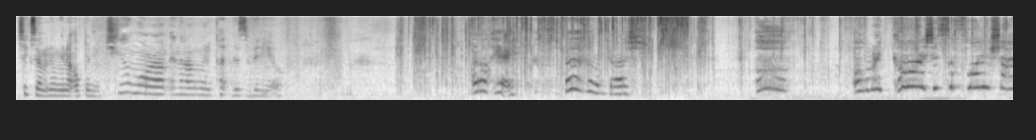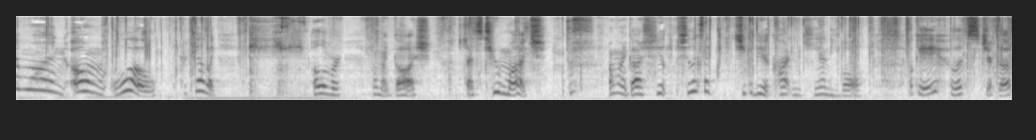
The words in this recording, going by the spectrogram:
six, seven. I'm gonna open two more up, and then I'm gonna cut this video. Okay. Oh my gosh. Oh my gosh, it's the Fluttershy one. Oh, whoa. Her tail's like all over. Oh my gosh, that's too much. Oh my gosh, she, she looks like she could be a cotton candy ball. Okay, let's check up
